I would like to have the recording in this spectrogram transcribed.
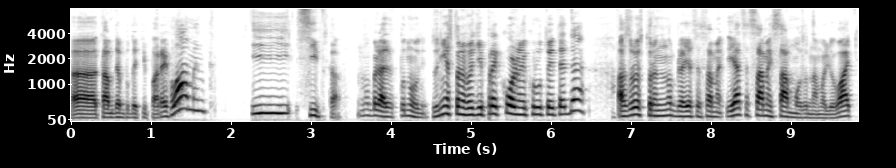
е, там, де буде, типа, регламент і сітка. Ну, бля, ну, з однієї сторони, вроді прикольно і круто і т.д., а з іншої сторони, ну, бля, я це саме, я це саме сам можу намалювати.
